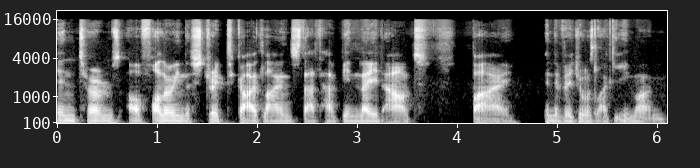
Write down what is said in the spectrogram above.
in terms of following the strict guidelines that have been laid out by individuals like Iman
